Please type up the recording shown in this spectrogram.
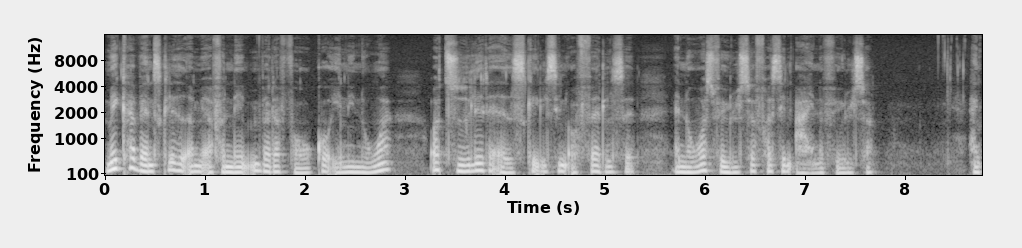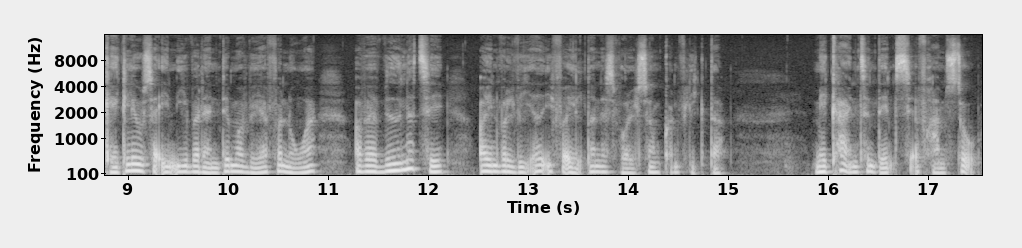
Mik har vanskeligheder med at fornemme, hvad der foregår inde i Nora, og tydeligt at adskille sin opfattelse af Noras følelser fra sine egne følelser. Han kan ikke leve sig ind i, hvordan det må være for Nora at være vidne til og involveret i forældrenes voldsomme konflikter. Mick har en tendens til at fremstå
